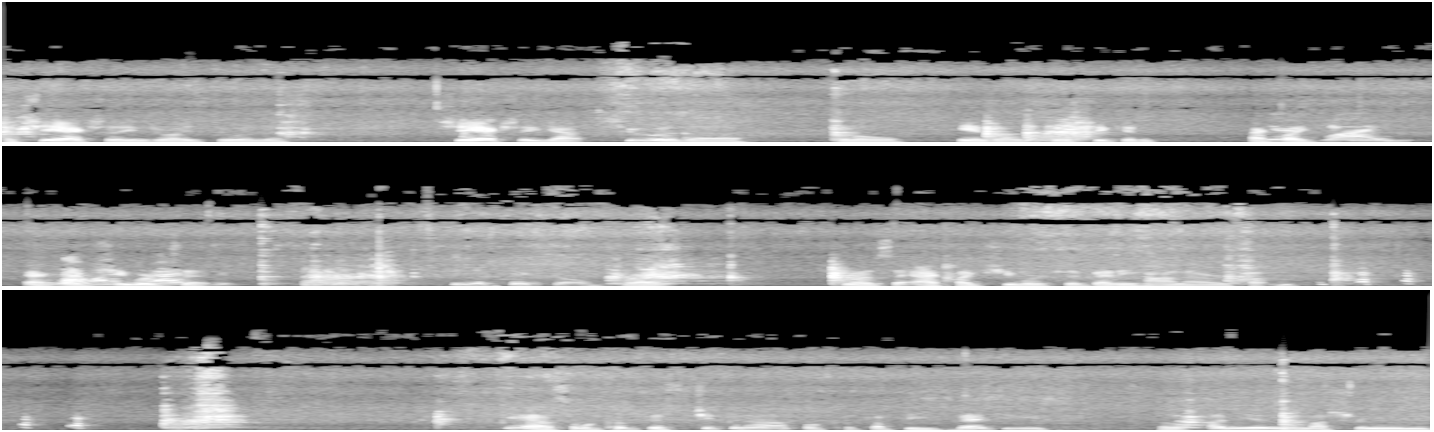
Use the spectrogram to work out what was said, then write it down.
But she actually enjoys doing this. She actually got two of the little handles so she can act Here's like why. act like she works at to be official. right. She wants to act like she works at Benihana or something. yeah, so we'll cook this chicken up. We'll cook up these veggies, little onion, mushroom,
